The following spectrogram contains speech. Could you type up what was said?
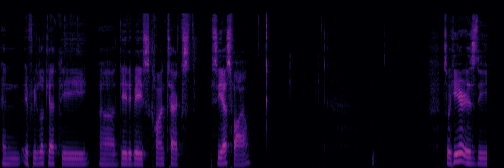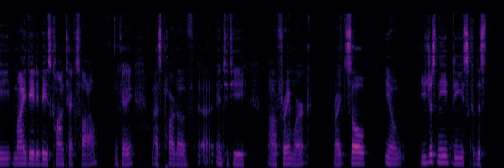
And if we look at the uh, database context CS file. So here is the my database context file okay as part of uh, entity uh, framework right? So you know you just need these this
